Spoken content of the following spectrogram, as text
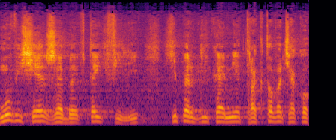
mówi się, żeby w tej chwili hiperglikemię traktować jako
